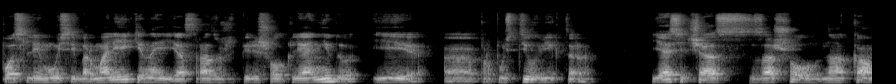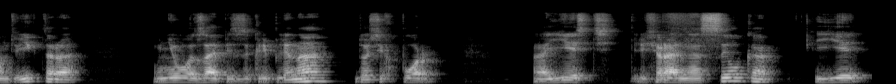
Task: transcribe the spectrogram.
После Муси Бармалейкиной я сразу же перешел к Леониду и пропустил Виктора. Я сейчас зашел на аккаунт Виктора, у него запись закреплена, до сих пор. А, есть реферальная ссылка и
